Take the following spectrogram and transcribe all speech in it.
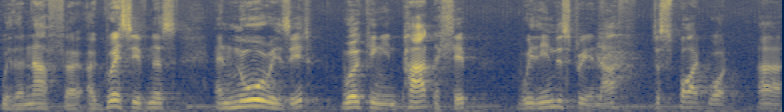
with enough uh, aggressiveness, and nor is it working in partnership with industry enough, despite what uh,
